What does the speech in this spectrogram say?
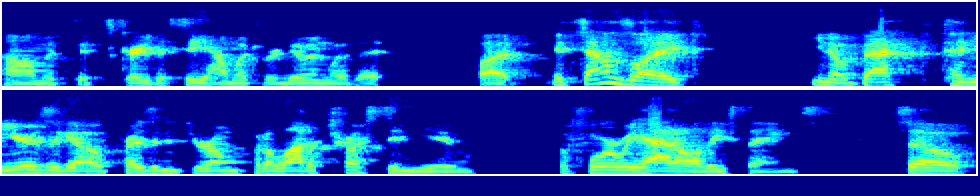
um, it, it's great to see how much we're doing with it. But it sounds like, you know, back 10 years ago, President Jerome put a lot of trust in you before we had all these things. So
